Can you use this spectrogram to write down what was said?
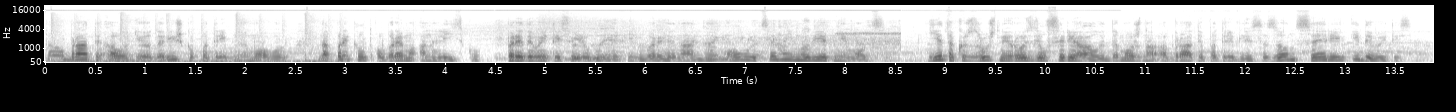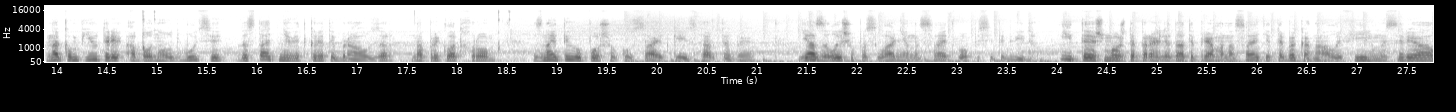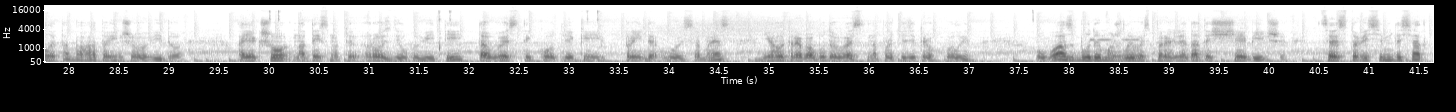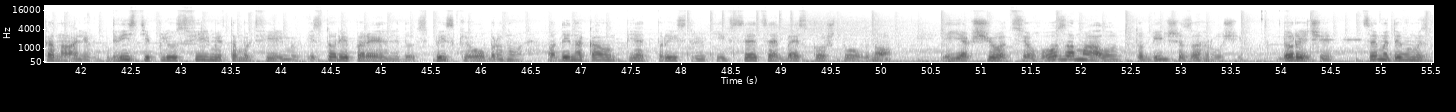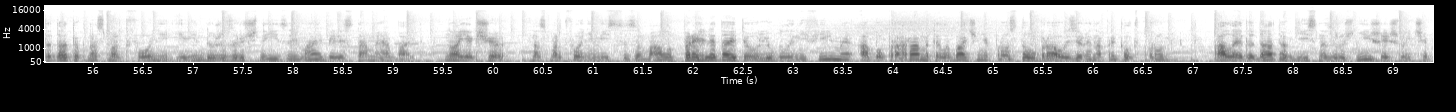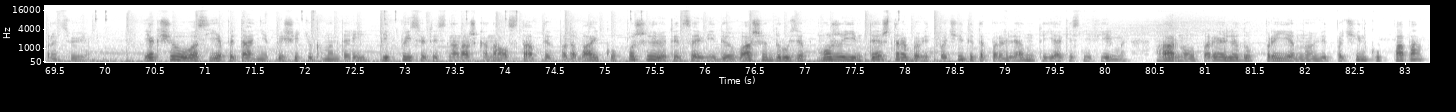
та обрати аудіодоріжку потрібною мовою. Наприклад, оберемо англійську. Передивитись улюблений фільм в оригінальною мовою це неймовірні емоції. Є також зручний розділ серіали, де можна обрати потрібний сезон, серію і дивитись. На комп'ютері або ноутбуці достатньо відкрити браузер, наприклад Chrome, знайти у пошуку сайт Київстар.ТБ. Я залишу посилання на сайт в описі під відео. І теж можете переглядати прямо на сайті ТБ канали, фільми, серіали та багато іншого відео. А якщо натиснути розділ Увійти та ввести код, який прийде у смс, його треба буде ввести на протязі 3 хвилин. У вас буде можливість переглядати ще більше. Це 180 каналів, 200 плюс фільмів та мультфільмів, історії перегляду, списки обраного, один аккаунт, 5 пристроїв і все це безкоштовно. І якщо цього замало, то більше за гроші. До речі, це ми дивимось додаток на смартфоні, і він дуже зручний, займає біля 100 МБ. Ну а якщо на смартфоні місця замало, переглядайте улюблені фільми або програми телебачення просто у браузері, наприклад в Chrome. Але додаток дійсно зручніший і швидше працює. Якщо у вас є питання, пишіть у коментарі, підписуйтесь на наш канал, ставте вподобайку, поширюйте це відео вашим друзям. Може їм теж треба відпочити та переглянути якісні фільми. Гарного перегляду, приємного відпочинку, Па-па!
